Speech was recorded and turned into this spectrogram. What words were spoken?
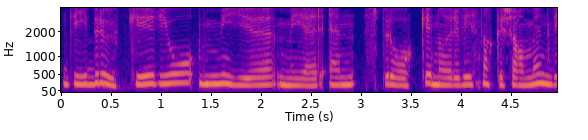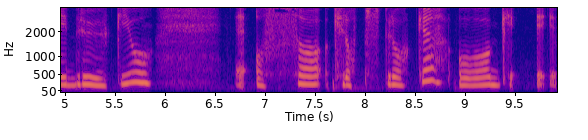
vi bruker jo mye mer enn språket når vi snakker sammen. Vi bruker jo eh, også kroppsspråket og eh,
